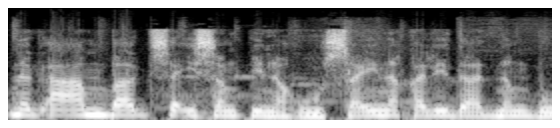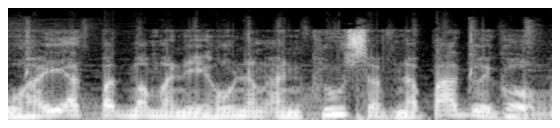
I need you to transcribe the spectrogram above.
nag-aambag sa isang pinahusay na kalidad ng buhay at pagmamaneho ng inclusive na paglago.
